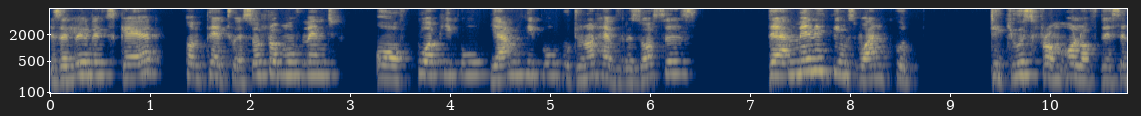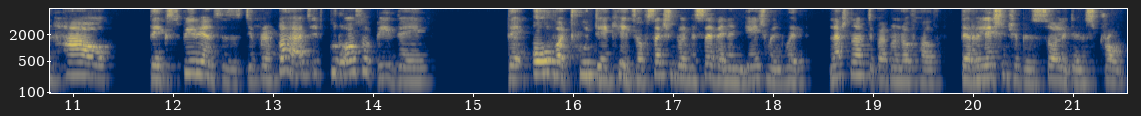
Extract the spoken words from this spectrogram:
is a little bit scared compared to a social movement of poor people, young people who do not have resources? There are many things one could deduce from all of this and how the experiences is different, but it could also be the the over two decades of Section 27 engagement with National Department of Health, the relationship is solid and strong.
